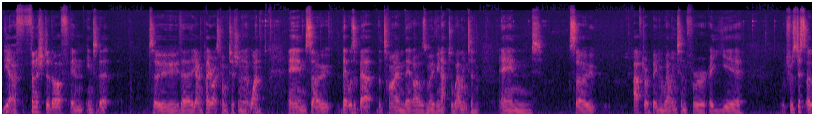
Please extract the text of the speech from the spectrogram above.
yeah, I finished it off and entered it to the Young Playwrights competition and it won. And so that was about the time that I was moving up to Wellington. And so after I'd been in Wellington for a year, which was just uh,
